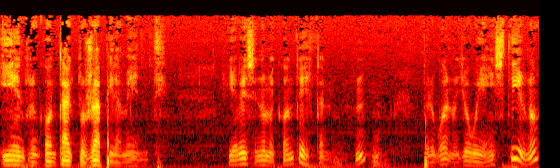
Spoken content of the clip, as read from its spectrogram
y entro en contacto rápidamente. Y a veces no me contestan. Pero bueno, yo voy a insistir, ¿no?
